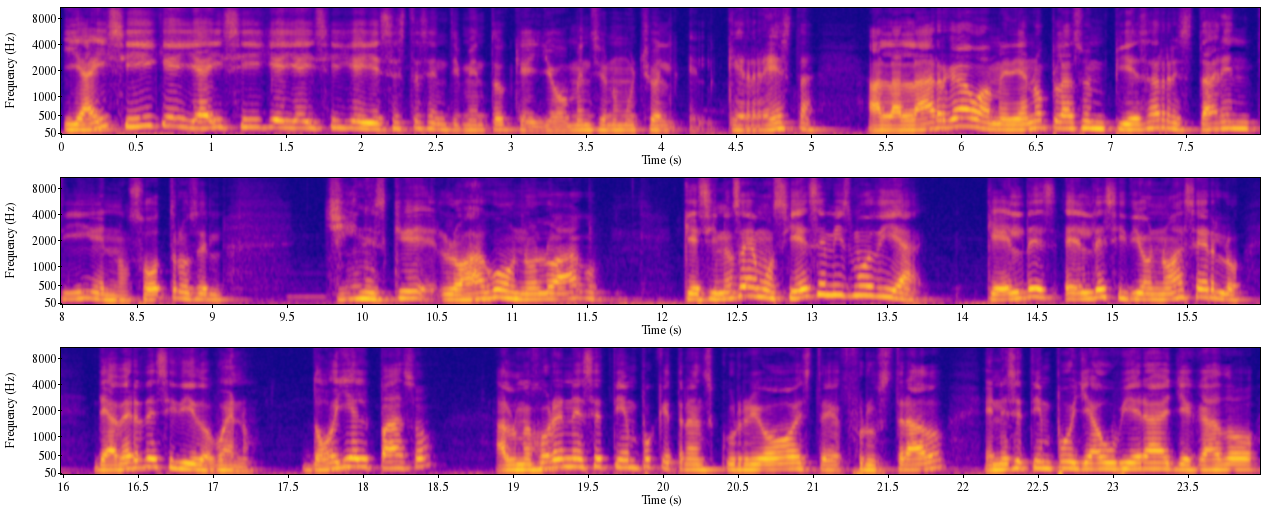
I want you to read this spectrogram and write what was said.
Y ahí sigue, y ahí sigue, y ahí sigue, y es este sentimiento que yo menciono mucho, el, el que resta. A la larga o a mediano plazo empieza a restar en ti, en nosotros, el, chin, es que lo hago o no lo hago. Que si no sabemos si ese mismo día que él, des- él decidió no hacerlo, de haber decidido, bueno, doy el paso, a lo mejor en ese tiempo que transcurrió este frustrado, en ese tiempo ya hubiera llegado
